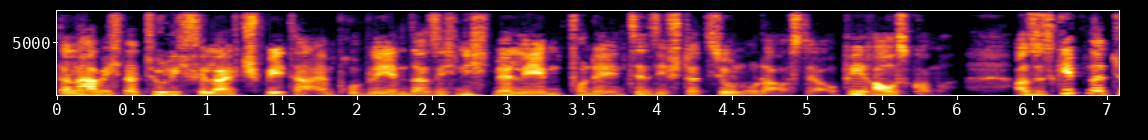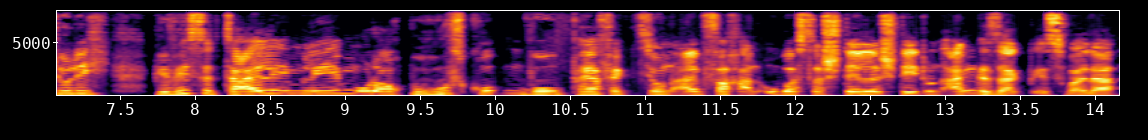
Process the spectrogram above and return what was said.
dann habe ich natürlich vielleicht später ein Problem, dass ich nicht mehr lebend von der Intensivstation oder aus der OP rauskomme. Also es gibt natürlich gewisse Teile im Leben oder auch Berufsgruppen, wo Perfektion einfach an oberster Stelle steht und angesagt ist, weil da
